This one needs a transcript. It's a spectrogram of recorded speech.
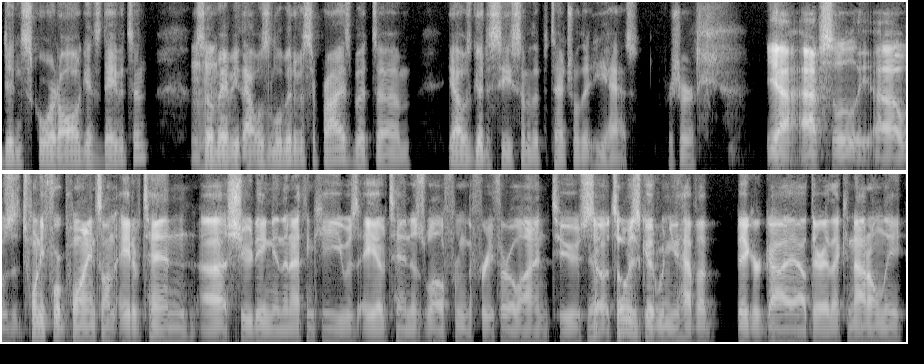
didn't score at all against Davidson, mm-hmm. so maybe that was a little bit of a surprise. But um, yeah, it was good to see some of the potential that he has for sure. Yeah, absolutely. Uh, was it 24 points on eight of 10 uh, shooting, and then I think he was eight of 10 as well from the free throw line too. So yep. it's always good when you have a bigger guy out there that can not only,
